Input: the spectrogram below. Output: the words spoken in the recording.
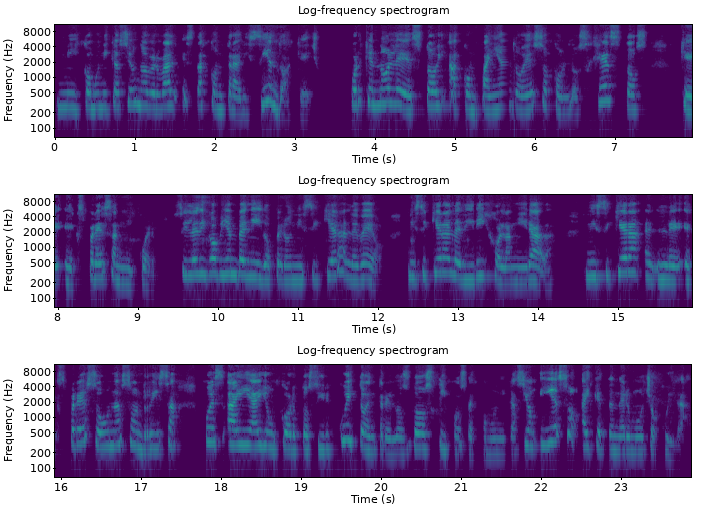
mi comunicación no verbal está contradiciendo aquello, porque no le estoy acompañando eso con los gestos que expresan mi cuerpo. Si le digo bienvenido, pero ni siquiera le veo, ni siquiera le dirijo la mirada, ni siquiera eh, le expreso una sonrisa, pues ahí hay un cortocircuito entre los dos tipos de comunicación y eso hay que tener mucho cuidado.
